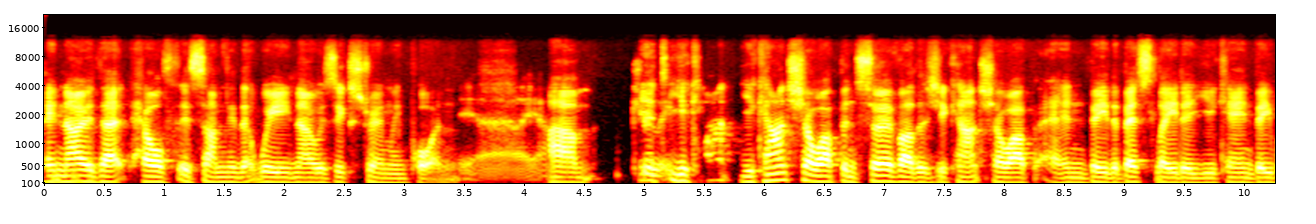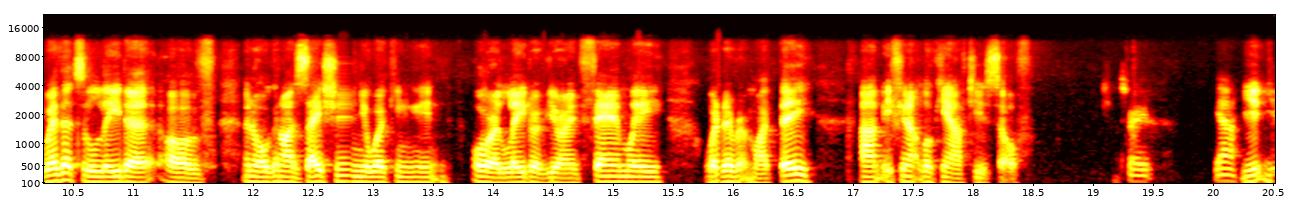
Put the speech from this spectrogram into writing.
they know that health is something that we know is extremely important. Yeah, yeah. Um, it, you can't you can't show up and serve others. You can't show up and be the best leader you can be. Whether it's a leader of an organization you're working in, or a leader of your own family, whatever it might be, um, if you're not looking after yourself. That's right. Yeah. You,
